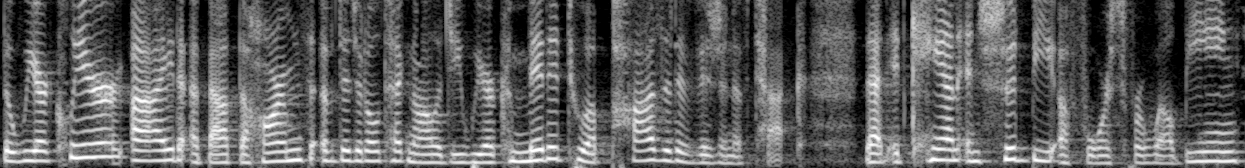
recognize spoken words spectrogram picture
Though we are clear-eyed about the harms of digital technology, we are committed to a positive vision of tech, that it can and should be a force for well-being,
